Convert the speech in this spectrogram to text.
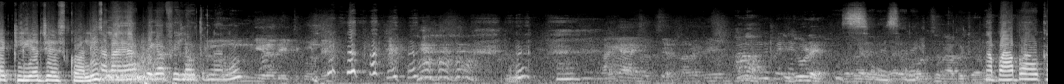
లైక్ క్లియర్ చేసుకోవాలి. చాలా హ్యాపీగా ఫీల్ అవుతున్నాను. సరే సరే. నా పాప ఒక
